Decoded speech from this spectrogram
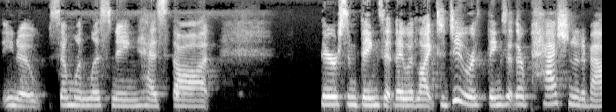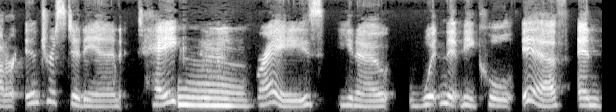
you know, someone listening has thought there are some things that they would like to do or things that they're passionate about or interested in take mm. that phrase you know wouldn't it be cool if and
